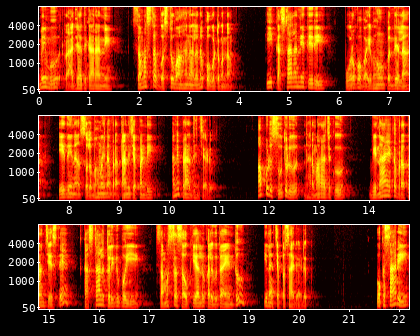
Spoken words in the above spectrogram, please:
మేము రాజ్యాధికారాన్ని సమస్త వస్తువాహనాలను పోగొట్టుకున్నాం. ఈ కష్టాలన్నీ తీరి పూర్వ వైభవం పొందేలా ఏదైనా సులభమైన వ్రతాన్ని చెప్పండి అని ప్రార్థించాడు. అప్పుడు సూతుడు ధర్మరాజుకు వినాయక వ్రతం చేస్తే కష్టాలు తొలగిపోయి సమస్త సౌఖ్యాలు కలుగుతాయంటూ ఇలా చెప్పసాగాడు. ఒకసారి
